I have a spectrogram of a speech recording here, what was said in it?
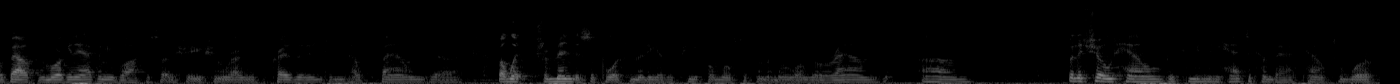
about the Morgan Avenue Block Association, where I was the president and helped found, uh, but with tremendous support from many other people, most of whom are no longer around. Um, but it showed how the community had to come back, how to work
